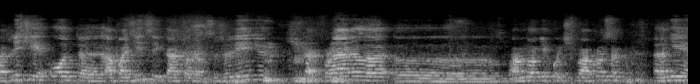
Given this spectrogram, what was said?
В отличие от э, оппозиции, которая, к сожалению, как правило, э, во многих очень вопросах не...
